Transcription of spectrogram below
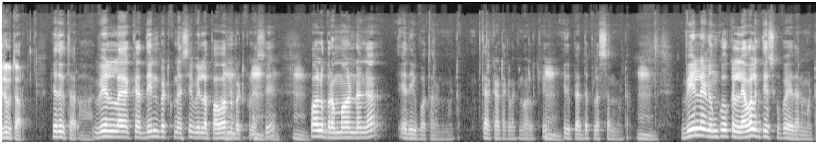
ఎదుగుతారు. ఎదుగుతారు. వీళ్ళ యొక్క దీన్ని పెట్టుకునేసి వీళ్ళ పవర్ని పెట్టుకునేసి వాళ్ళు బ్రహ్మాండంగా ఎదిగిపోతారనమాట. కర్కాటక లగ్నం వాళ్ళకి ఇది పెద్ద ప్లస్ అనమాట. వీళ్ళని ఇంకొక లెవెల్కి తీసుకుపోయేది అనమాట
